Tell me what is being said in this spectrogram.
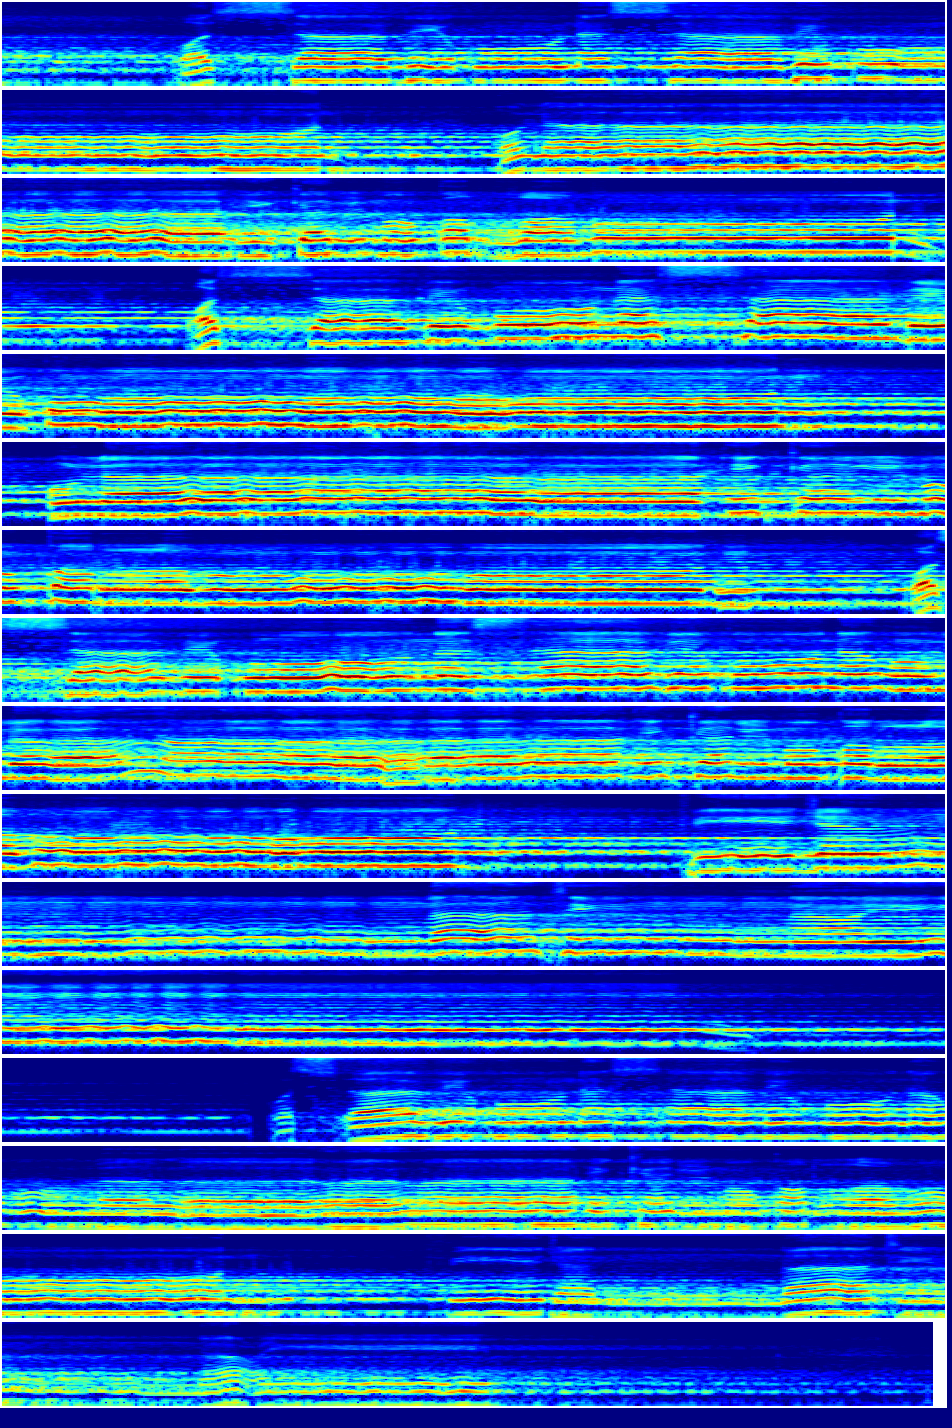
والسابقون السابقون أولئك المقربون والسابقون السابقون. أولئك المقربون. والسابقون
